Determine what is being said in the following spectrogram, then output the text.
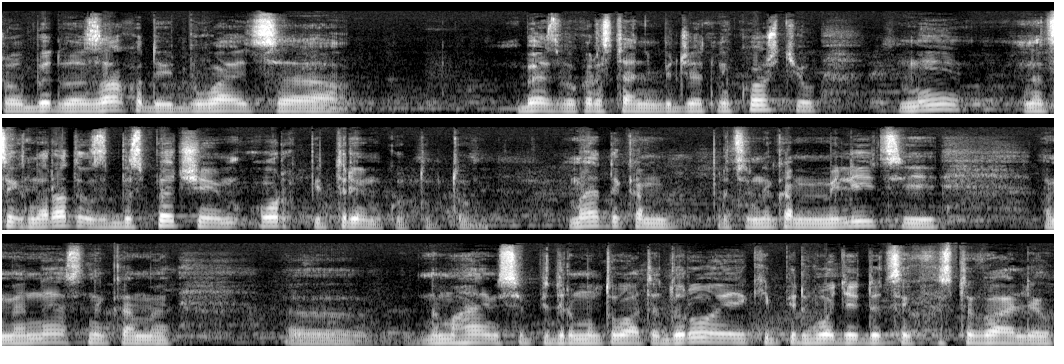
Обидва заходи відбуваються без використання бюджетних коштів. Ми на цих нарадах забезпечуємо оргпідтримку, тобто медиками, працівниками міліції, МНСниками. Е, Намагаємося підремонтувати дороги, які підводять до цих фестивалів.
